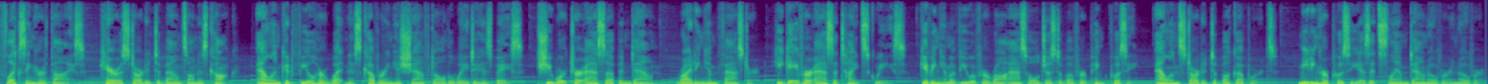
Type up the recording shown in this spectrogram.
Flexing her thighs, Kara started to bounce on his cock. Alan could feel her wetness covering his shaft all the way to his base. She worked her ass up and down, riding him faster. He gave her ass a tight squeeze, giving him a view of her raw asshole just above her pink pussy. Alan started to buck upwards, meeting her pussy as it slammed down over and over.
